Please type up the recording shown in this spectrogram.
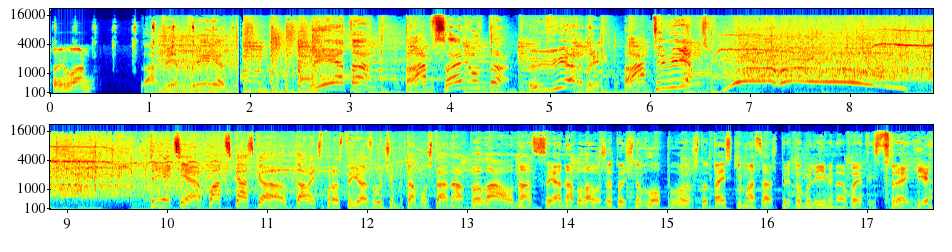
Таиланд. Ответ принят. И это абсолютно верный ответ. Третья подсказка. Давайте просто ее озвучим, потому что она была у нас, и она была уже точно в лоб, что тайский массаж придумали именно в этой стране.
